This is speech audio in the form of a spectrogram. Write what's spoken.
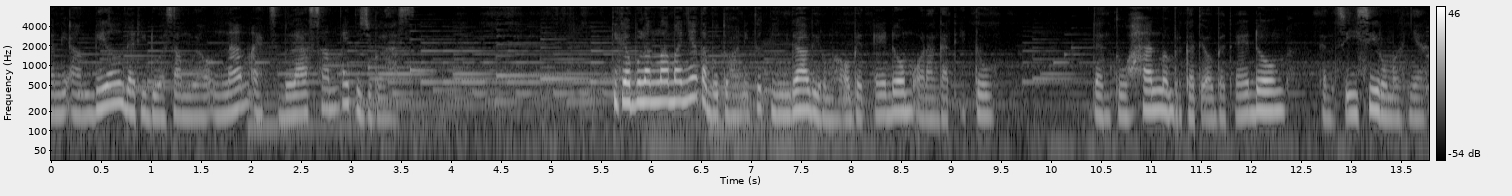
yang diambil dari 2 Samuel 6 ayat 11 sampai 17. Tiga bulan lamanya tabut Tuhan itu tinggal di rumah Obed Edom orang Gad itu. Dan Tuhan memberkati Obed Edom dan seisi rumahnya.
